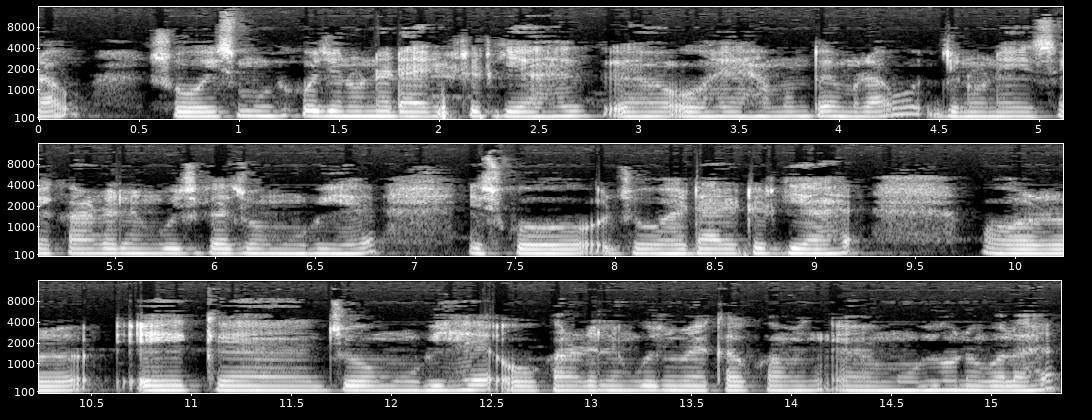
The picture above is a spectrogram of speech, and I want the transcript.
so इस मूवी को जिन्होंने डायरेक्टेड किया है वो है हेमंत एमराव जिन्होंने इसे कन्नड़ लैंग्वेज का जो मूवी है, इसको जो है डायरेक्टेड किया है। और एक जो मूवी है, वो कन्नड़ लैंग्वेज में एक अपकमिंग मूवी होने वाला है।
